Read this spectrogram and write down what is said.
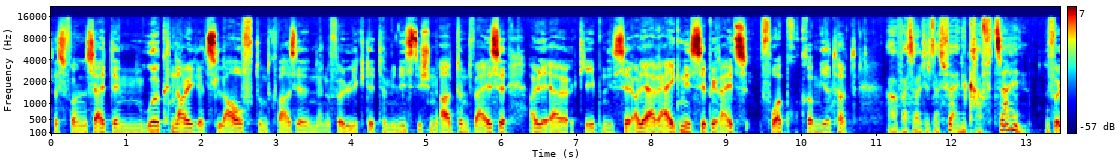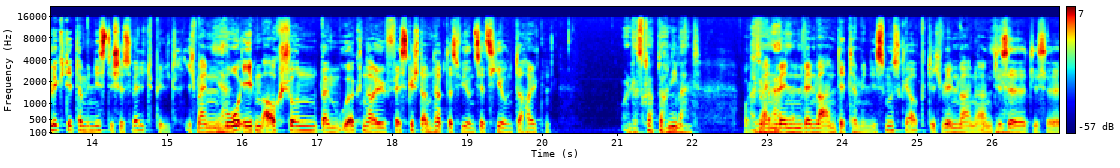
das von seit dem Urknall jetzt läuft und quasi in einer völlig deterministischen Art und Weise alle Ergebnisse, alle Ereignisse bereits vorprogrammiert hat. Aber was sollte das für eine Kraft sein? Ein völlig deterministisches Weltbild. Ich meine, ja. wo eben auch schon beim Urknall festgestanden hat, dass wir uns jetzt hier unterhalten. Und das glaubt doch niemand. Ich also, meine, wenn, äh, wenn man an Determinismus glaubt, ich, wenn man an diese, ja. diese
